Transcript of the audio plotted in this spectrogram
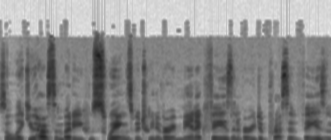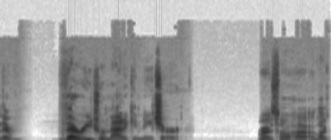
so like you have somebody who swings between a very manic phase and a very depressive phase and they're very dramatic in nature Right. So high, like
